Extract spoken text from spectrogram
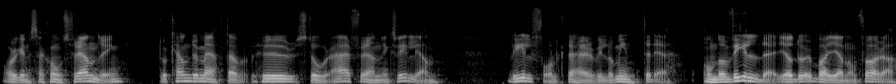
organisationsförändring. Då kan du mäta hur stor är förändringsviljan? Vill folk det här eller vill de inte det? Om de vill det, ja då är det bara att genomföra.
